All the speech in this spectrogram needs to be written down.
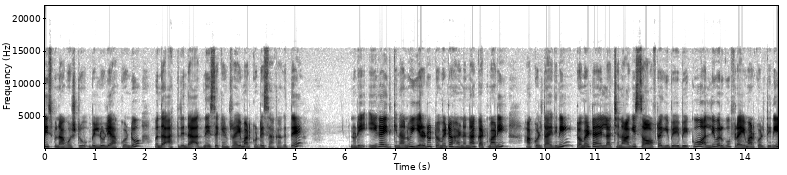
ಟೀ ಸ್ಪೂನ್ ಆಗೋಷ್ಟು ಬೆಳ್ಳುಳ್ಳಿ ಹಾಕ್ಕೊಂಡು ಒಂದು ಹತ್ತರಿಂದ ಹದಿನೈದು ಸೆಕೆಂಡ್ ಫ್ರೈ ಮಾಡಿಕೊಂಡ್ರೆ ಸಾಕಾಗುತ್ತೆ. ನೋಡಿ, ಈಗ ಇದಕ್ಕೆ ನಾನು ಎರಡು ಟೊಮೆಟೊ ಹಣ್ಣನ್ನು ಕಟ್ ಮಾಡಿ ಹಾಕ್ಕೊಳ್ತಾ ಇದ್ದೀನಿ. ಟೊಮೆಟೊ ಎಲ್ಲ ಚೆನ್ನಾಗಿ ಸಾಫ್ಟಾಗಿ ಬೇಯಬೇಕು. ಅಲ್ಲಿವರೆಗೂ ಫ್ರೈ ಮಾಡ್ಕೊಳ್ತೀನಿ.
